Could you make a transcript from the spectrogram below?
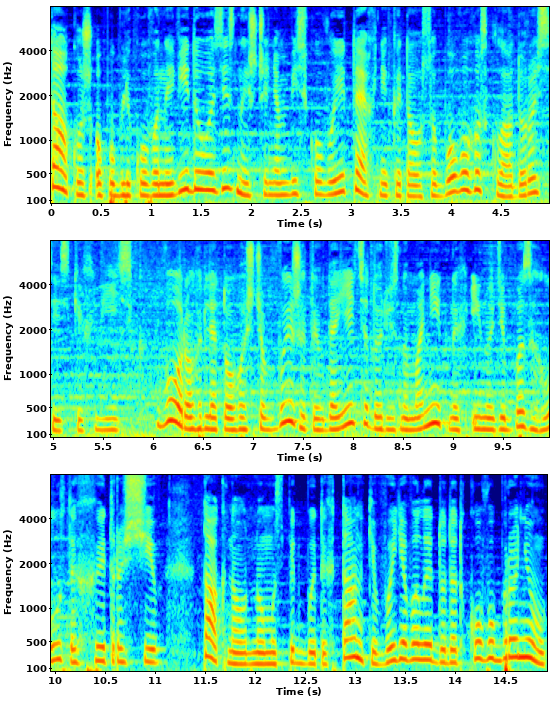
Також опубліковане відео зі знищенням військової техніки та особового складу російських військ. Ворог для того, щоб вижити, вдається до різноманітних, іноді безглуздих хитрощів. Так, на одному з підбитих танків виявили додаткову броню,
